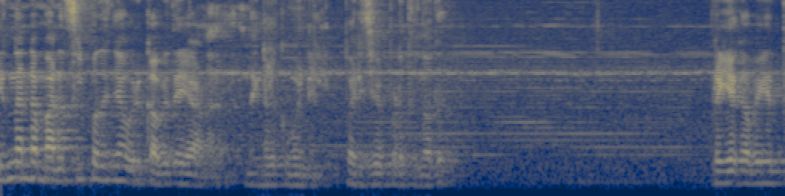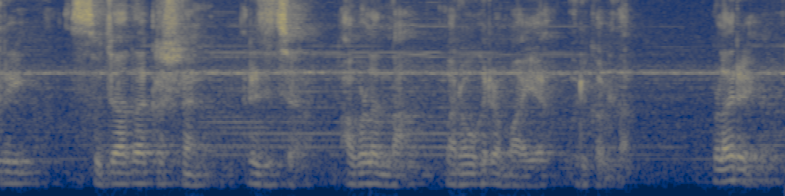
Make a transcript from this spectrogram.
ഇന്നെന്റെ മനസ്സിൽ പതിഞ്ഞ ഒരു കവിതയാണ് നിങ്ങൾക്ക് മുന്നിൽ പരിചയപ്പെടുത്തുന്നത്. പ്രിയ കവയത്രി സുജാത കൃഷ്ണൻ രചിച്ച അവളെന്ന മനോഹരമായ ഒരു കവിത. വളരെ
